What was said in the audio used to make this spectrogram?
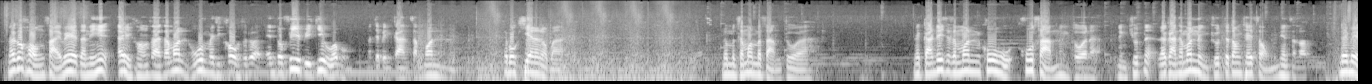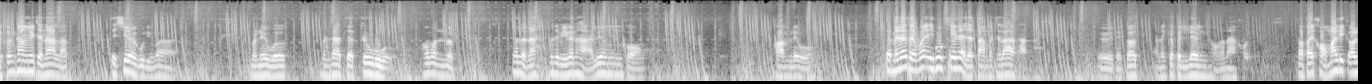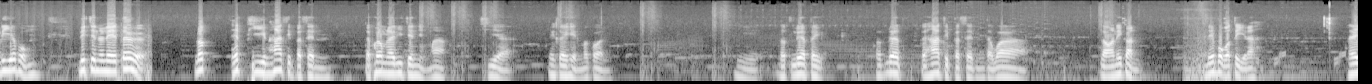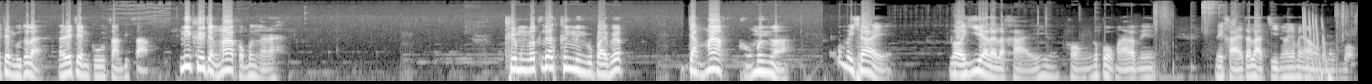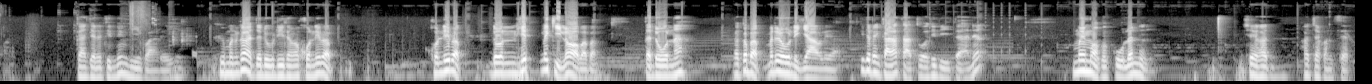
แล้วก็ของสายเวทอันนี้ เอ้ย ของสายซัมมอนโอ้มาจิคอลซะด้วย e n t r o p h y b e g i l ว่าผม มันจะเป็นการซัมมอนไอโบเคียนั่นออกมา แล้วมันซัมมอนมาสามตัว ในการที่จะซัมมอนคู่คู่สามหนึ่งตัวน่ะหนึ่งชุดเนี่ยแล้วการซัมมอนหนึ่งชุดจะต้องใช้สองมิเนียนสล็อตเดเมจค่อนข้างที่จะน่ารักแต่เชื่อกูดิว่า มันไม่เวิร์กมันน่าจะสู้เพราะมันแบบนั่นแหละนะมันจะมีปัญหาเรื่องของความเร็ว แต่ไม่แน่ใจว่าไอ้พวกเคนเนี่ยจะตามมันชล่าทันเออแต่ก็อันนั้นก็เป็นเรื่องของอนาคต ต่อไปของมาริกออรี่ครับผม Regenerator ลด HP 50% แต่เพิ่มไรดีเจนอย่างมาก เชี่ยไม่เคยเห็นมาก่อน นี่ลดเลือดไปลดเลือดไปห้าสิบเปอร์เซ็นแต่ว่าลองอันนี้ก่อน อันนี้ปกตินะแล้วได้เจนกูเท่าไหร่แล้วได้เจนกูสามสิบสามนี่คืออย่างมากของมึงอะนะ คือมึงลดเลือดครึ่งหนึ่งกูไปเพื่ออย่างมากของมึงเหรอก็ไม่ใช่ รอยเฮียอะไรล่ะขายของกระโปรงหมาแบบนี้ ในขายตลาดจีนเขาจะไม่เอากันเลยบอก การเจลาตินยิ่งดีกว่าเลย คือมันก็อาจจะดูดีสำหรับคนที่แบบ คนที่แบบโดนฮิตไม่กี่รอบอะแบบ แต่โดนนะ แล้วก็แบบไม่ได้โดนอีกยาวเลยอะที่จะเป็นการรักษาตัวที่ดีแต่อันเนี้ย ไม่เหมาะกับกูแล้วหนึ่ง เชื่อเขาเข้าใจคอนเซ็ปต์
